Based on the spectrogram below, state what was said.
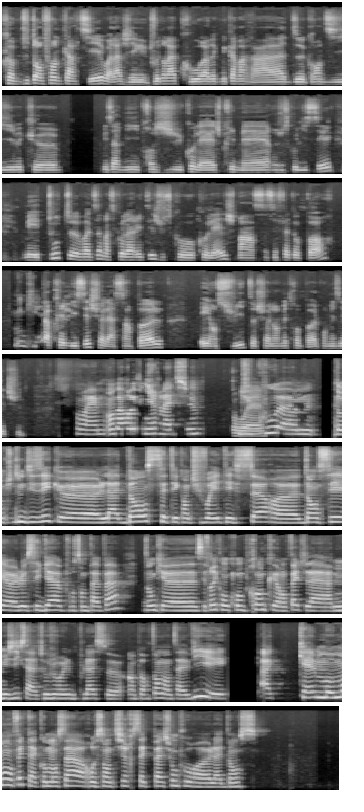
comme tout enfant de quartier, voilà, j'ai joué dans la cour avec mes camarades, grandi avec euh, mes amis proches du collège, primaire, jusqu'au lycée. Mais toute, on va dire, ma scolarité jusqu'au collège, ben, ça s'est fait au port. Okay. Après le lycée, je suis allé à Saint-Paul et ensuite, je suis allé en métropole pour mes études. Ouais, on va revenir là-dessus. Ouais. Du coup, euh, donc tu nous disais que la danse, c'était quand tu voyais tes sœurs euh, danser euh, le Sega pour ton papa. Donc euh, c'est vrai qu'on comprend que en fait la musique, ça a toujours une place euh, importante dans ta vie. Et à quel moment en fait tu as commencé à ressentir cette passion pour euh, la danse?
